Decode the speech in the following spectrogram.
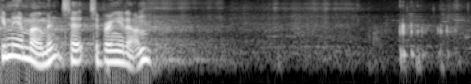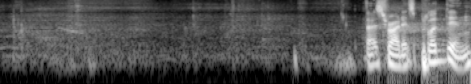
give me a moment to, to bring it on. That's right, it's plugged in.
